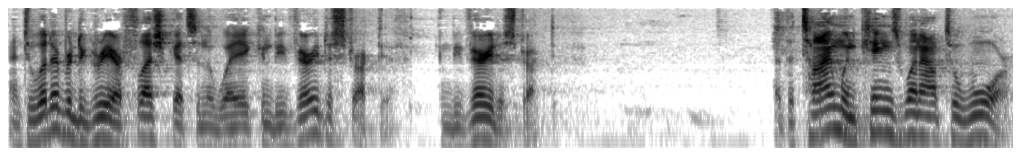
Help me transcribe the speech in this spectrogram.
And to whatever degree our flesh gets in the way, it can be very destructive. It can be very destructive. At the time when kings went out to war,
